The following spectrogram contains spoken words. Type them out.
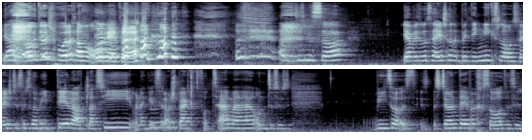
ja, in Audiospuren kann man auch reden. Aber dass man so... Ja, wie du sagst, so bedingungslos, weißt, dass er so wie dir lässt sein und dann gibt es den Aspekt von zusammen und das ist wie so, es, es es klingt einfach so, dass er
